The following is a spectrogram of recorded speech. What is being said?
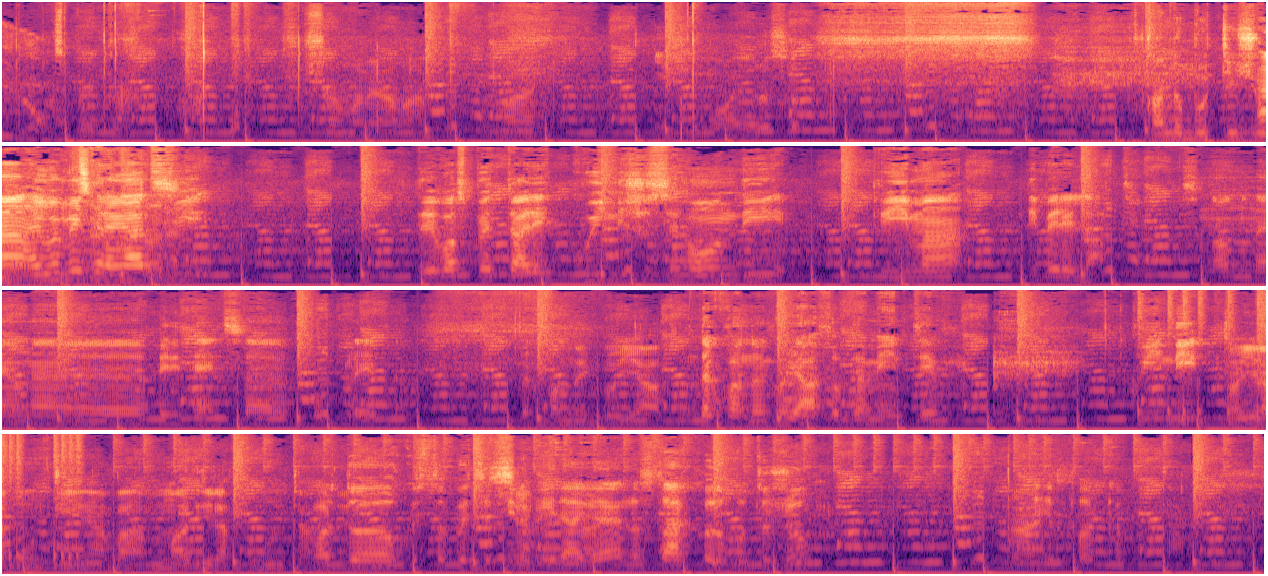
Facciamone avanti, vai. io ci muoio, lo so. Quando butti giù. Ah, e ovviamente ragazzi, devo aspettare 15 secondi prima di bere il latte, se no non è una penitenza completa. Da quando è ingoiato. Da quando ho ingoiato ovviamente. Quindi Togli la puntina, va, mordi la punta. mordo questo pezzettino qui dai, eh, lo stacco, lo butto giù. Ah, che porca puttana.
